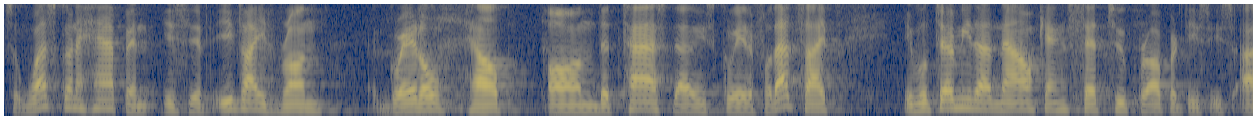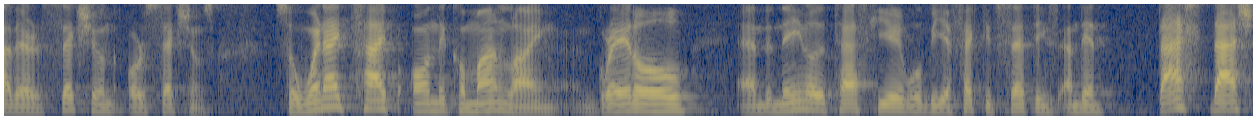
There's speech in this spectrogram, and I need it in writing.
So what's going to happen is if, if I run Gradle help on the task that is created for that type, it will tell me that now I can set two properties. It's either section or sections. So when I type on the command line, Gradle, and the name of the task here will be effective settings, and then dash dash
